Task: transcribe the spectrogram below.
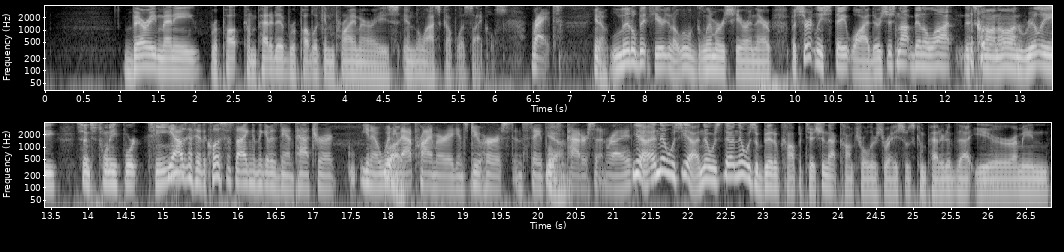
very many repu- competitive Republican primaries in the last couple of cycles. Right. You know, little bit here, you know, little glimmers here and there, but certainly statewide, there's just not been a lot that's cl- gone on really since 2014. Yeah, I was gonna say the closest that I can think of is Dan Patrick, you know, winning Right. that primary against Dewhurst and Staples Yeah. and Patterson, right? Yeah, and there was yeah, and there was then there was a bit of competition. That comptroller's race was competitive that year. I mean,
